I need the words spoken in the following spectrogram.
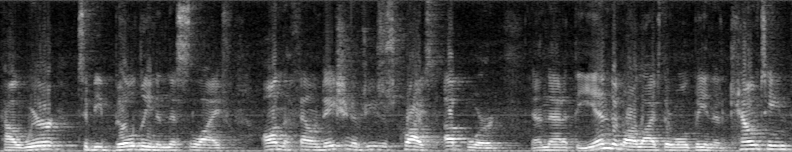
how we're to be building in this life on the foundation of Jesus Christ upward, and that at the end of our lives there will be an accounting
